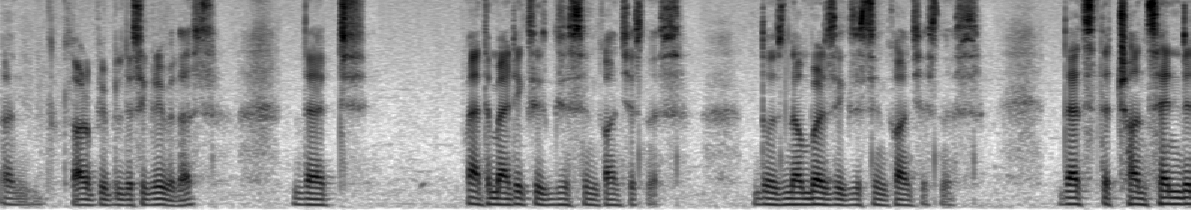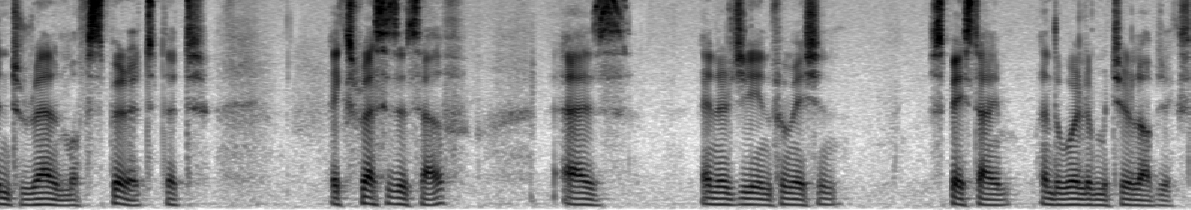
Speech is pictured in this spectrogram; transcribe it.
and a lot of people disagree with us, that mathematics exists in consciousness. Those numbers exist in consciousness. That's the transcendent realm of spirit that expresses itself as energy, information, space time, and the world of material objects.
